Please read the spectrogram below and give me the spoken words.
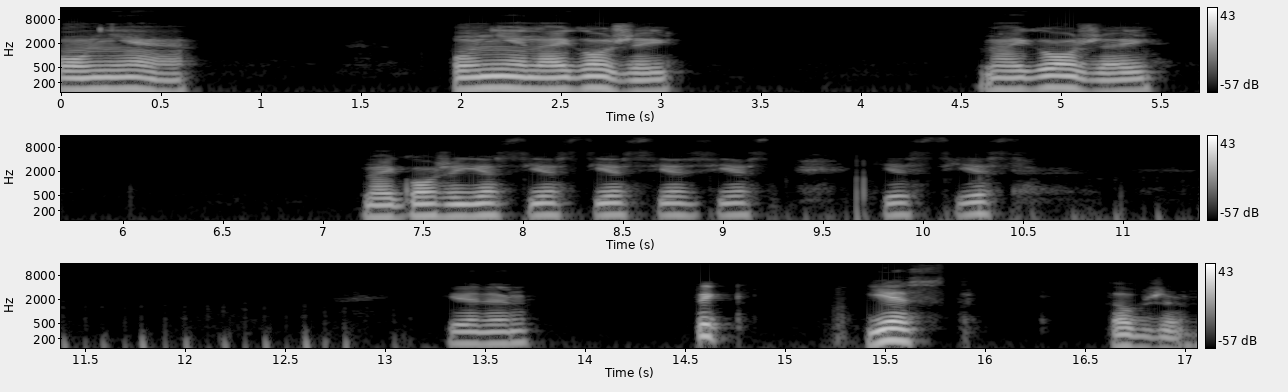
O nie. O nie, najgorzej. Najgorzej. Najgorzej jest, jest, jest, jest, jest. Jest, jest. Jeden. Pyk. Jest. Dobrze.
